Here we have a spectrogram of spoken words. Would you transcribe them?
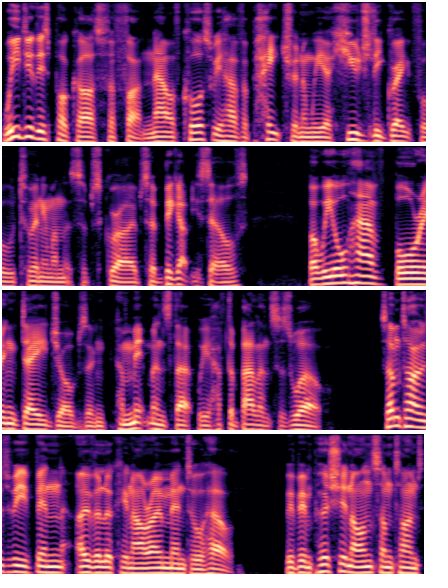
We do this podcast for fun. Now, of course, we have a Patreon and we are hugely grateful to anyone that subscribes, so big up yourselves. But we all have boring day jobs and commitments that we have to balance as well. Sometimes we've been overlooking our own mental health. We've been pushing on, sometimes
